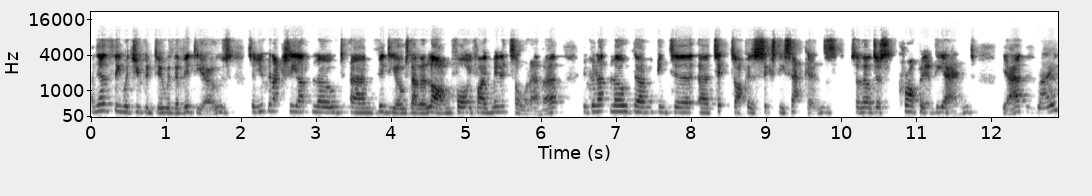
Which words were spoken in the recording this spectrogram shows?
and the other thing which you can do with the videos, so you can actually upload um, videos that are long, 45 minutes or whatever. You can upload them into uh, TikTok as 60 seconds, so they'll just crop it at the end. Yeah, Right?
